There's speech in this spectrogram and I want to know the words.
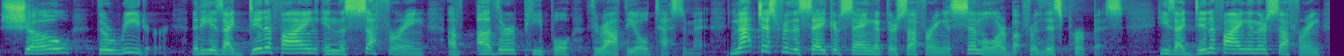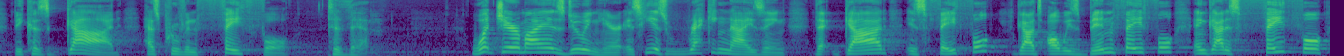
show the reader that he is identifying in the suffering of other people throughout the Old Testament. Not just for the sake of saying that their suffering is similar, but for this purpose. He's identifying in their suffering because God has proven faithful to them. What Jeremiah is doing here is he is recognizing that God is faithful, God's always been faithful, and God is faithful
